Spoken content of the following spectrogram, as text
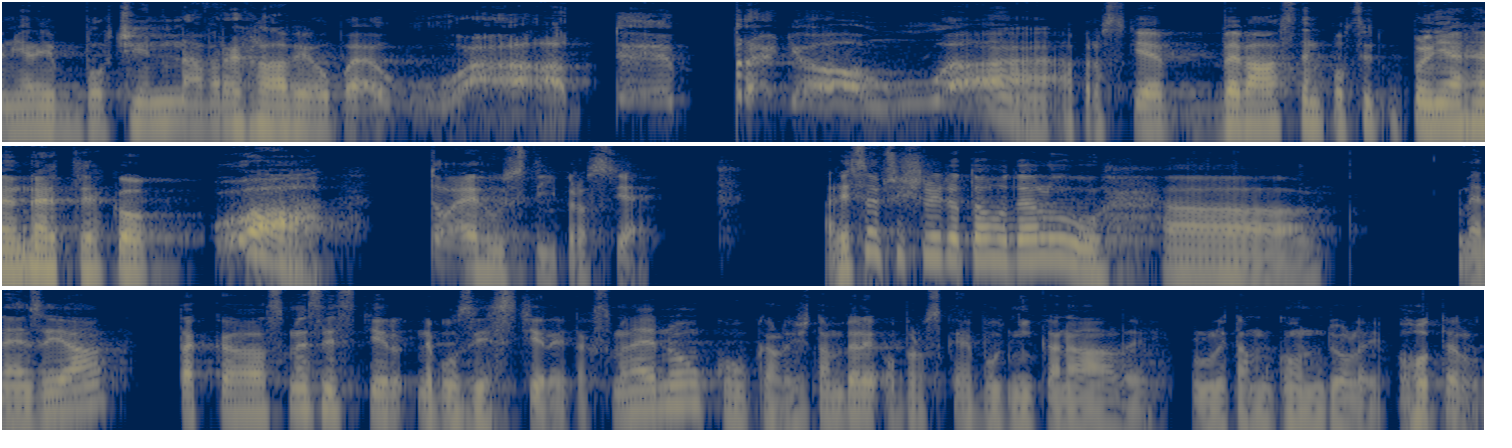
jste měli oči navrh hlavě, úplně ty prďo, a prostě ve vás ten pocit úplně hned jako to je hustý prostě. A když jsme přišli do toho hotelu uh, Venézia, tak uh, jsme zjistili, nebo zjistili, tak jsme najednou koukali, že tam byly obrovské vodní kanály, byly tam gondoly v hotelu.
